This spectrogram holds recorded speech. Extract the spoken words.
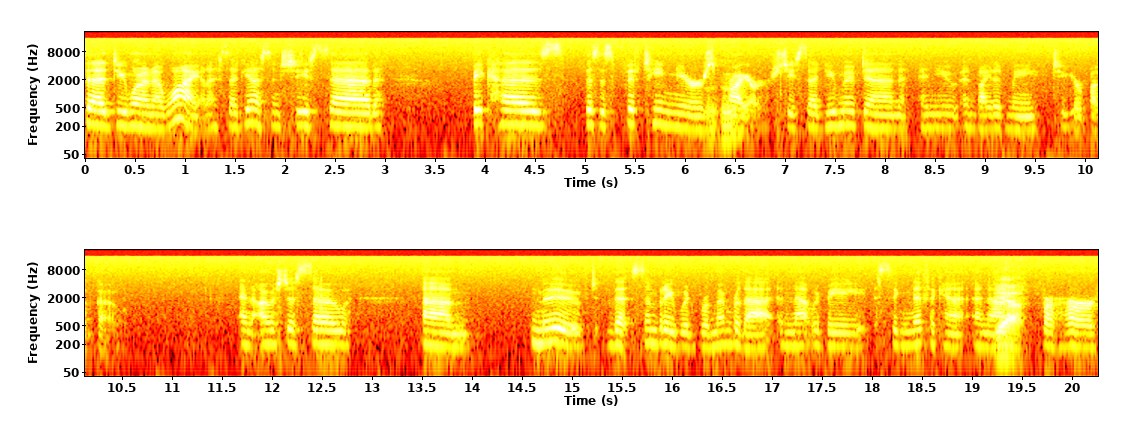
said, do you want to know why? And I said, yes. And she said, because this is 15 years Mhm. prior. She said, you moved in and you invited me to your bunko. And I was just so um, moved that somebody would remember that, and that would be significant enough Yeah. for her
